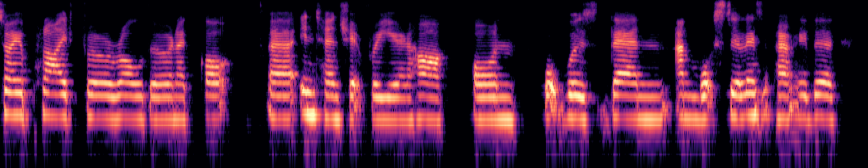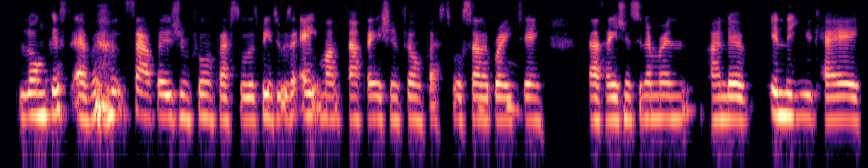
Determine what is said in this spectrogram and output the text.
so I applied for a role there and I got an internship for a year and a half on what was then and what still is apparently the longest ever South Asian Film Festival there's been. So it was an eight month South Asian Film Festival celebrating South Asian cinema and kind of in the UK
